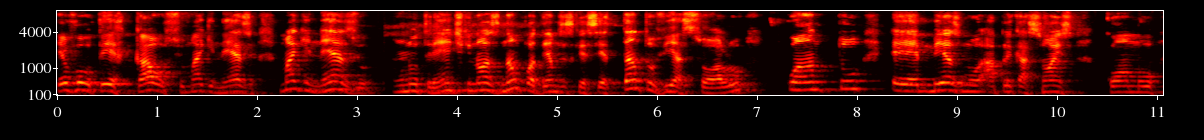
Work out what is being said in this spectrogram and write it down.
Eu vou ter cálcio, magnésio. Magnésio, um nutriente que nós não podemos esquecer, tanto via solo quanto é, mesmo aplicações como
